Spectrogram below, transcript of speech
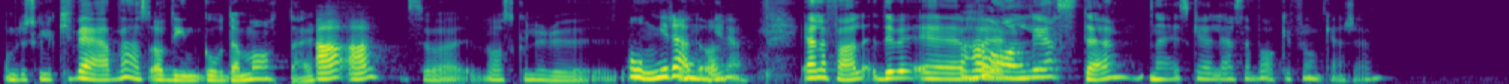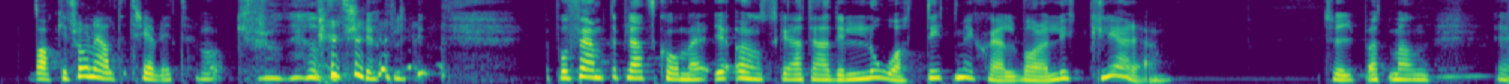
om du skulle kvävas av din goda mat där. Ja. Så vad skulle du Ångra då? I alla fall, det eh, vanligaste... Nej, ska jag läsa bakifrån kanske? Bakifrån är alltid trevligt. Bakifrån är alltid trevligt. På femte plats kommer, jag önskar att jag hade låtit mig själv vara lyckligare. Typ att man... Eh,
